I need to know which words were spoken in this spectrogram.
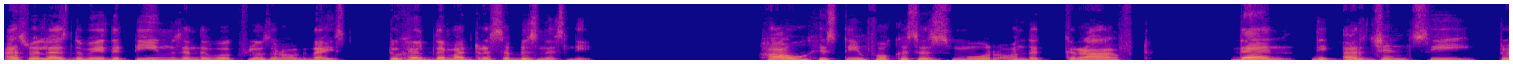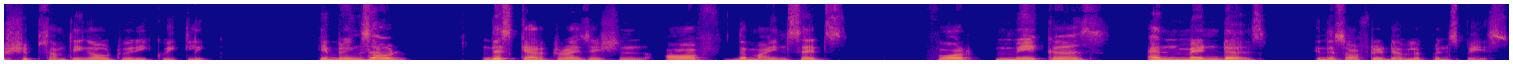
as well as the way the teams and the workflows are organized to help them address a business need. How his team focuses more on the craft than the urgency to ship something out very quickly. He brings out this characterization of the mindsets for makers and menders in the software development space.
